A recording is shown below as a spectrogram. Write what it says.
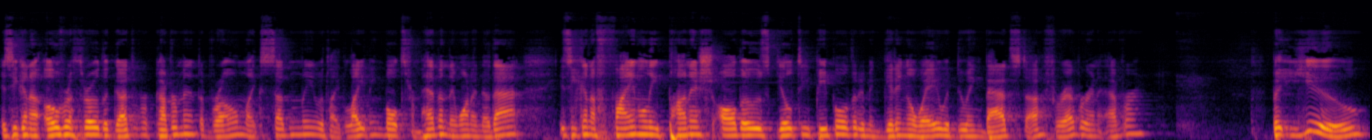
Is he going to overthrow the government of Rome like suddenly with like lightning bolts from heaven? They want to know that. Is he going to finally punish all those guilty people that have been getting away with doing bad stuff forever and ever? But you,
